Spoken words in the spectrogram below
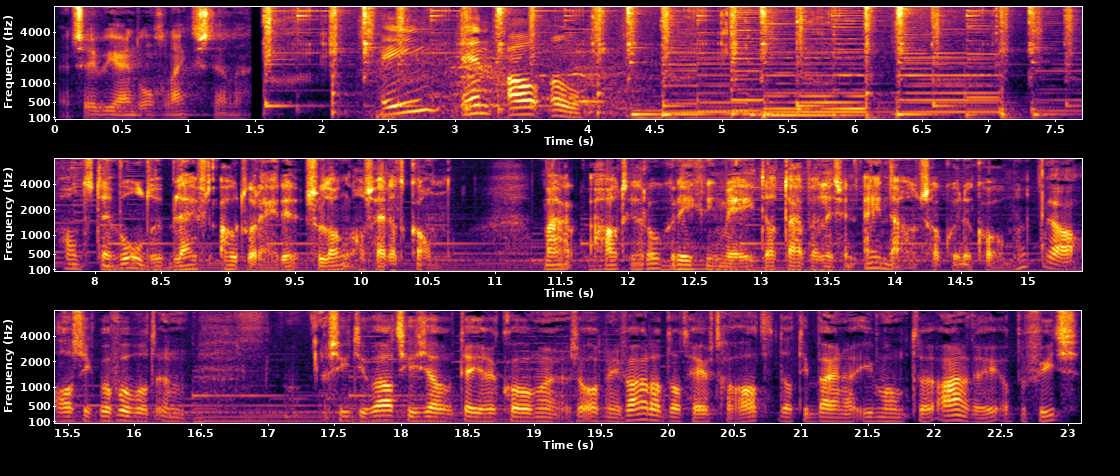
het CBR in het ongelijk te stellen. 1 en al O. Hans ten Wolde blijft autorijden zolang als hij dat kan. Maar houdt hij er ook rekening mee dat daar wel eens een einde aan zou kunnen komen? Ja, als ik bijvoorbeeld een situatie zou tegenkomen zoals mijn vader dat heeft gehad. Dat hij bijna iemand uh, aanreed op de fiets.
